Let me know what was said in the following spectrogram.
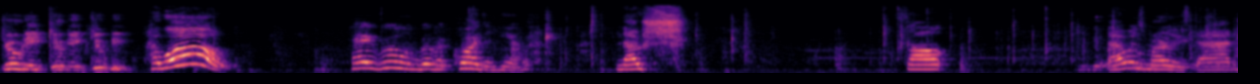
Judy, Judy, Judy. Hello! Hey, Ruin, we're recording here. Now shh. So, That was Marley's dad.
